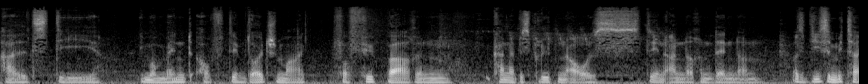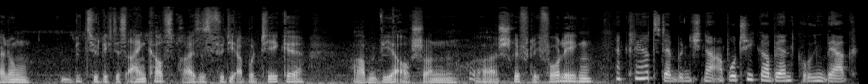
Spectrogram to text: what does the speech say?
als die im Moment auf dem deutschen Markt verfügbaren Cannabisblüten aus den anderen Ländern. Also diese Mitteilung bezüglich des Einkaufspreises für die Apotheke haben wir auch schon äh, schriftlich vorlegen. Erklärt der Münchner Apotheker Bernd Grünberg.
